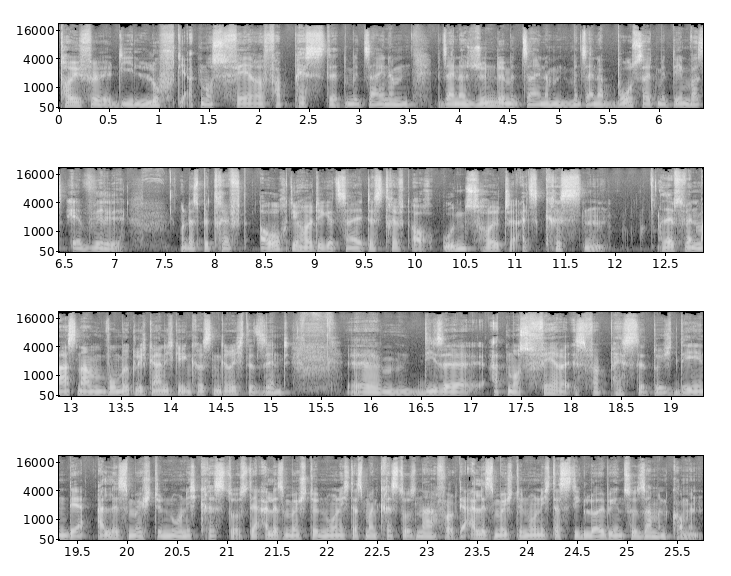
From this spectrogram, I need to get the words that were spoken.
Teufel die Luft, die Atmosphäre verpestet mit, seinem, mit seiner Sünde, mit, seinem, mit seiner Bosheit, mit dem, was er will. Und das betrifft auch die heutige Zeit, das trifft auch uns heute als Christen. Selbst wenn Maßnahmen womöglich gar nicht gegen Christen gerichtet sind, ähm, diese Atmosphäre ist verpestet durch den, der alles möchte, nur nicht Christus, der alles möchte, nur nicht, dass man Christus nachfolgt, der alles möchte, nur nicht, dass die Gläubigen zusammenkommen.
